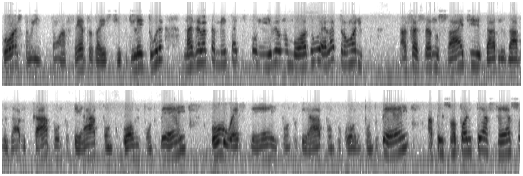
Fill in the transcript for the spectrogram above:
gostam e estão afetas a esse tipo de leitura, mas ela também está disponível no modo eletrônico, acessando o site www.k.ba.gov.br ou fdr.ba.gov.br, a pessoa pode ter acesso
